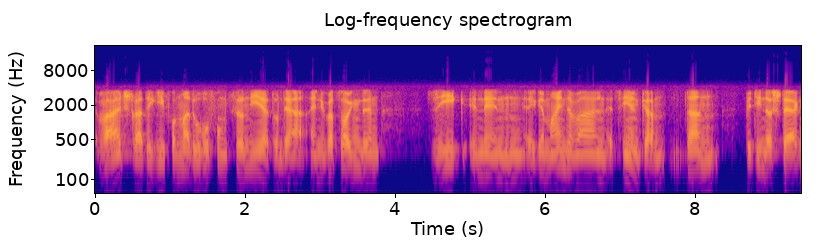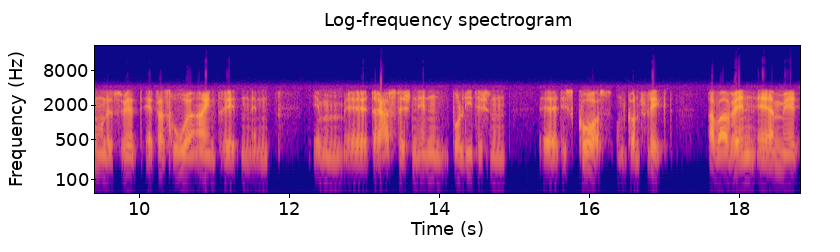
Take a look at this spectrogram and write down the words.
Wahlstrategie von Maduro funktioniert und er einen überzeugenden Sieg in den äh, Gemeindewahlen erzielen kann, dann wird ihn das stärken und es wird etwas Ruhe eintreten in, im äh, drastischen innenpolitischen äh, Diskurs und Konflikt. Aber wenn er mit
